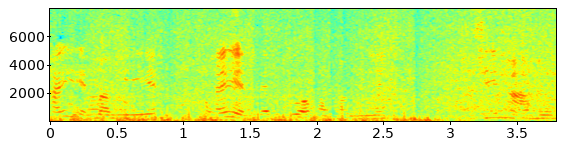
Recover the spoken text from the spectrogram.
ให้เห็นแบบนี้ ให้เห็นเป็นตัวของแบบนี้ชี้หามุม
